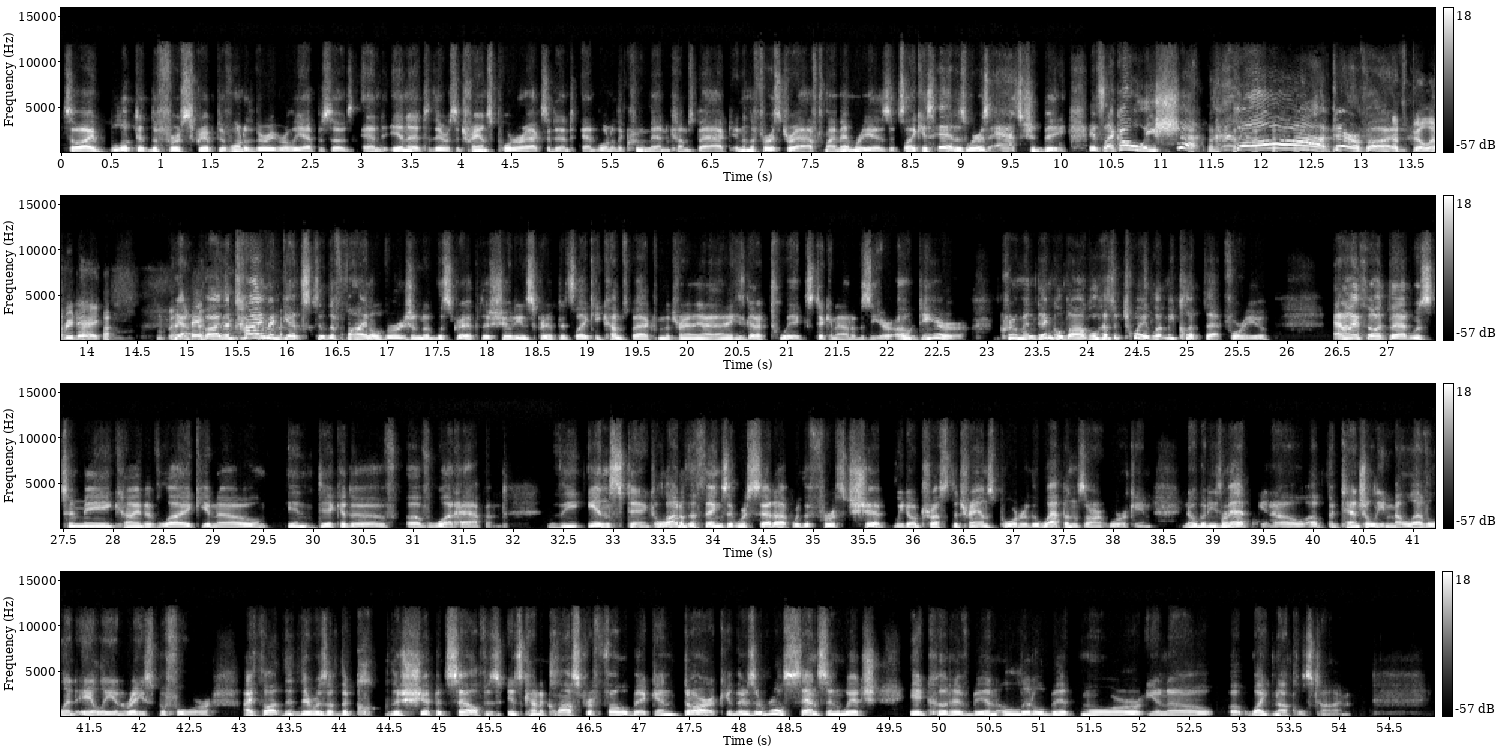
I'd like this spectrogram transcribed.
So I looked at the first script of one of the very early episodes, and in it there was a transporter accident, and one of the crewmen comes back. And in the first draft, my memory is it's like his head is where his ass should be. It's like holy shit, ah, terrified That's Bill every day. yeah, by the time it gets to the final version of the script, the shooting script, it's like he comes back from the train and he's got a twig sticking out of his ear. Oh dear, crewman Dingle Doggle has a twig. Let me clip that for you. And I thought that was to me kind of like, you know, indicative of what happened. The instinct, a lot of the things that were set up were the first ship. We don't trust the transporter. The weapons aren't working. Nobody's Right. met, you know, a potentially malevolent alien race before. I thought that there was a the the ship itself is is kind of claustrophobic and dark, and there's a real sense in which it could have been a little bit more, you know, uh, white knuckles time.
